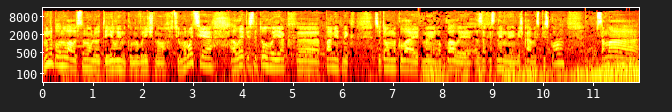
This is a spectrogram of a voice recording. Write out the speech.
Ми не планували встановлювати ялинку новорічну в цьому році, але після того як е, пам'ятник Святому Миколаю ми обклали захисними мішками з піском. Сама,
